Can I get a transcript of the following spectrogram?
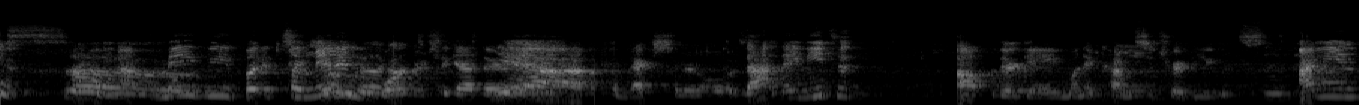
mean, so I don't know. maybe, but it's To like they didn't feel like work there's- together. They Yeah. didn't have a connection and all. that they need to up their game when it comes to tributes. I mean,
